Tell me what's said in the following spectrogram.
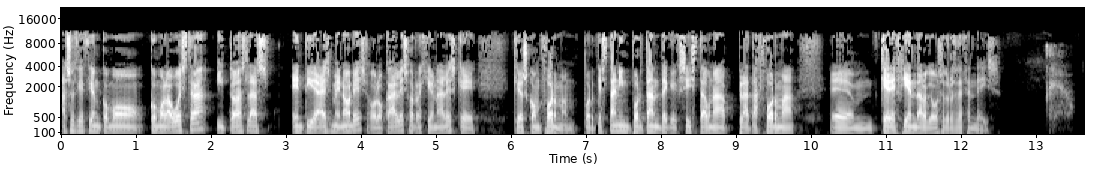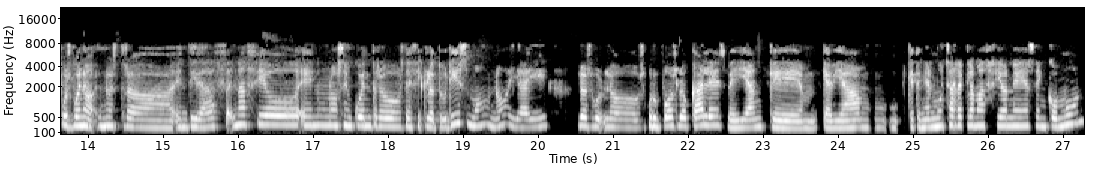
asociación como, como la vuestra y todas las entidades menores o locales o regionales que, que os conforman? ¿Por qué es tan importante que exista una plataforma em, que defienda lo que vosotros defendéis? Pues bueno, nuestra entidad nació en unos encuentros de cicloturismo, ¿no? Y ahí los, grupos locales veían que, que, había, que tenían muchas reclamaciones en común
